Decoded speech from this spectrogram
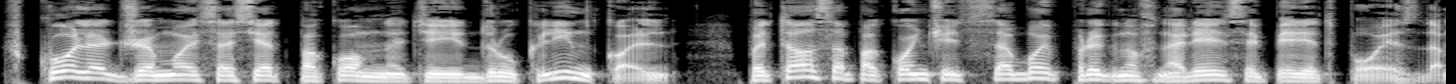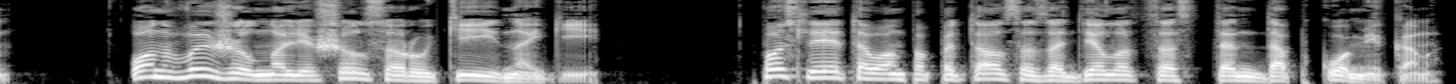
В колледже мой сосед по комнате и друг Линкольн пытался покончить с собой, прыгнув на рельсы перед поездом. Он выжил, но лишился руки и ноги. После этого он попытался заделаться стендап-комиком.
